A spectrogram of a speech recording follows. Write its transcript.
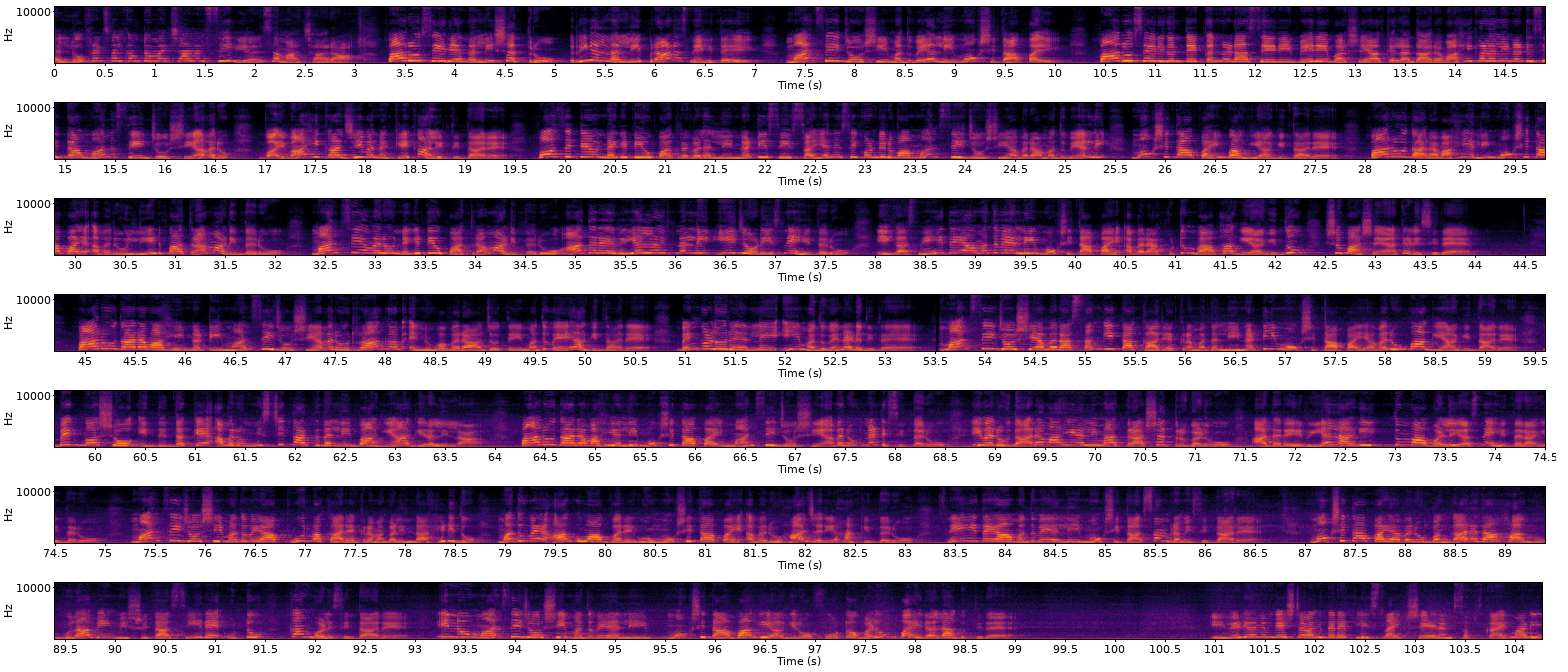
Hello friends welcome to my channel serial ಸಮಾಚಾರ ಪಾರು ಸೀರಿಯಲ್ನಲ್ಲಿ ಶತ್ರು ರಿಯಲ್ನಲ್ಲಿ ಪ್ರಾಣ ಸ್ನೇಹಿತೆ, ಮಾನ್ಸಿ ಜೋಶಿ ಮದುವೆಯಲ್ಲಿ ಮೋಕ್ಷಿತಾ ಪೈ. ಪಾರು ಸೇರಿದಂತೆ ಕನ್ನಡ ಸೇರಿ ಬೇರೆ ಭಾಷೆಯ ಕೆಲ ಧಾರಾವಾಹಿಗಳಲ್ಲಿ ನಟಿಸಿದ್ದ ಮಾನಸಿ ಜೋಶಿ ಅವರು ವೈವಾಹಿಕ ಜೀವನಕ್ಕೆ ಕಾಲಿಟ್ಟಿದ್ದಾರೆ. ಪಾಸಿಟಿವ್ ನೆಗೆಟಿವ್ ಪಾತ್ರಗಳಲ್ಲಿ ನಟಿಸಿ ಸಯನಿಸಿಕೊಂಡಿರುವ ಮಾನ್ಸಿ ಜೋಶಿ ಅವರ ಮದುವೆಯಲ್ಲಿ ಮೋಕ್ಷಿತಾ ಪೈ ಭಾಗಿಯಾಗಿದ್ದಾರೆ. ಪಾರೋ ಧಾರಾವಾಹಿಯಲ್ಲಿ ಮೋಕ್ಷಿತಾ ಪೈ ಅವರು ಲೀಡ್ ಪಾತ್ರ ಮಾಡಿದ್ದರು. ಮಾನ್ಸಿ ಅವರು ನೆಗೆಟಿವ್ ಪಾತ್ರ ಮಾಡಿದ್ದರು. ಆದರೆ ರಿಯಲ್ ಲೈಫ್ನಲ್ಲಿ ಈ ಜೋಡಿ ಸ್ನೇಹಿತರು. ಈಗ ಸ್ನೇಹಿತೆಯ ಮದುವೆಯಲ್ಲಿ ಮೋಕ್ಷಿತಾ ಪೈ ಅವರ ಕುಟುಂಬ ಭಾಗಿಯಾಗಿದ್ದು ಶುಭಾಶಯ ತಿಳಿಸಿದೆ. ಪಾರು ಧಾರಾವಾಹಿ ನಟಿ ಮಾನ್ಸಿ ಜೋಶಿ ಅವರು ರಾಘವ್ ಎನ್ನುವವರ ಜೊತೆ ಮದುವೆಯಾಗಿದ್ದಾರೆ ಬೆಂಗಳೂರಿನಲ್ಲಿ ಈ ಮದುವೆ ನಡೆದಿದೆ. ಮಾನ್ಸಿ ಜೋಶಿ ಅವರ ಸಂಗೀತ ಕಾರ್ಯಕ್ರಮದಲ್ಲಿ ನಟಿ ಮೋಕ್ಷಿತಾ ಪೈ ಅವರು ಭಾಗಿಯಾಗಿದ್ದಾರೆ. ಬಿಗ್ ಬಾಸ್ ಶೋ ಇದ್ದಿದ್ದಕ್ಕೆ ಅವರು ನಿಶ್ಚಿತಾರ್ಥದಲ್ಲಿ ಭಾಗಿಯಾಗಿರಲಿಲ್ಲ. ಪಾರು ಧಾರಾವಾಹಿಯಲ್ಲಿ ಮೋಕ್ಷಿತಾ ಪೈ, ಮಾನ್ಸಿ ಜೋಶಿ ಅವರು ನಟಿಸಿದ್ದರು. ಇವರು ಧಾರಾವಾಹಿಯಲ್ಲಿ ಮಾತ್ರ ಶತ್ರುಗಳು. ಆದರೆ ರಿಯಲ್ ಆಗಿ ತುಂಬಾ ಒಳ್ಳೆಯ ಸ್ನೇಹಿತರಾಗಿದ್ದರು. ಮಾನ್ಸಿ ಜೋಶಿ ಮದುವೆಯ ಪೂರ್ವ ಕಾರ್ಯಕ್ರಮಗಳಿಂದ ಹಿಡಿದು ಮದುವೆ ಆಗುವವರೆಗೂ ಮೋಕ್ಷಿತಾ ಪೈ ಅವರು ಹಾಜರಿ ಹಾಕಿದ್ದರು. ಸ್ನೇಹಿತೆಯ ಮದುವೆಯಲ್ಲಿ ಮೋಕ್ಷಿತಾ ಸಂಭ್ರಮಿಸಿದ್ದಾರೆ. ಮೋಕ್ಷಿತಾ ಪೈ ಅವರು ಬಂಗಾರದ ಹಾಗೂ ಗುಲಾಬಿ ಮಿಶ್ರಿತ ಸೀರೆ ಉಟ್ಟು ಕಂಗೊಳಿಸಿದ್ದಾರೆ. ಇನ್ನು ಮಾನ್ಸಿ ಜೋಶಿ ಮದುವೆಯಲ್ಲಿ ಮೋಕ್ಷಿತಾ ಭಾಗಿಯಾಗಿರೋ ಫೋಟೋಗಳು ವೈರಲ್ ಆಗುತ್ತಿದೆ. ಈ ವಿಡಿಯೋ ನಿಮಗೆ ಇಷ್ಟವಾಗಿದ್ದರೆ please like, share and subscribe ಮಾಡಿ.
